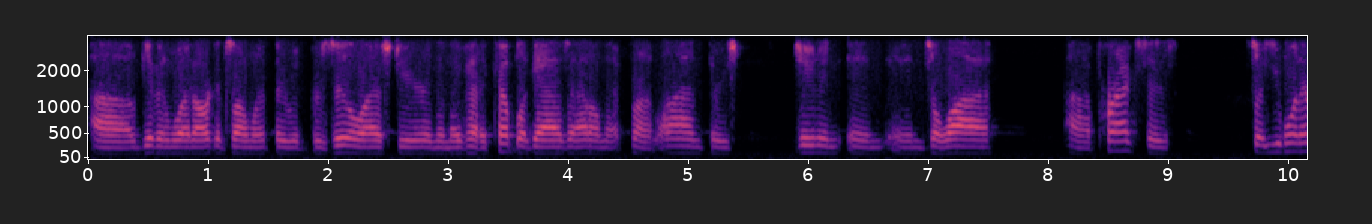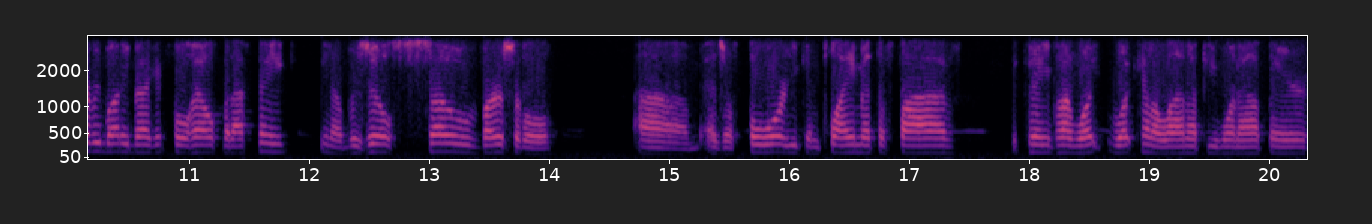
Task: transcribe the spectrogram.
Uh, given what Arkansas went through with Brazile last year, and then they've had a couple of guys out on that front line through June and, and, and July uh, practices. So you want everybody back at full health, but I think you know Brazile's so versatile um, as a four. You can play him at the five, depending upon what what kind of lineup you want out there.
